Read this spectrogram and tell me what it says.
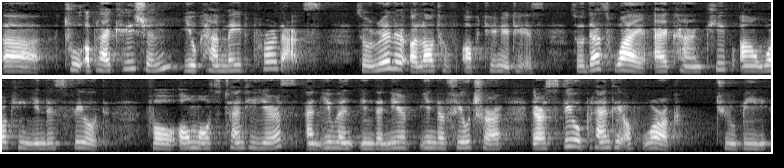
uh, to application, you can make products so really a lot of opportunities. So that's why I can keep on working in this field for almost 20 years, and even in the near in the future, there's still plenty of work to be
